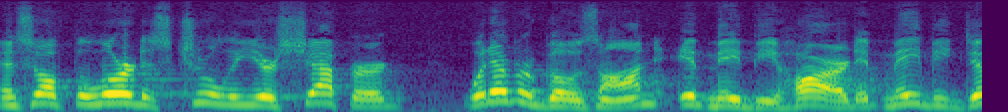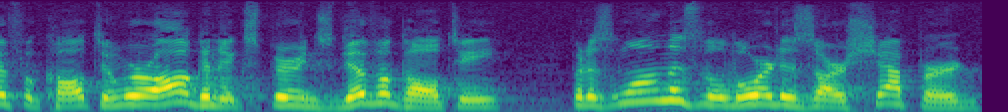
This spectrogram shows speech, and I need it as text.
And so if the Lord is truly your shepherd, whatever goes on, it may be hard, it may be difficult, and we're all going to experience difficulty, but as long as the Lord is our shepherd,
